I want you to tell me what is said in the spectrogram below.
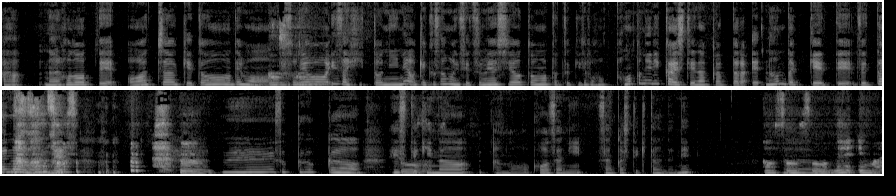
あなるほどって終わっちゃうけどでもうんうん。それをいざ人にねお客様に説明しようと思った時でもほ本当に理解してなかったら「えなんだっけ?」って絶対なるもんね。ん。ねえそっかそっか。え素敵なあの講座に参加してきたんだね。そうそうそうね。今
